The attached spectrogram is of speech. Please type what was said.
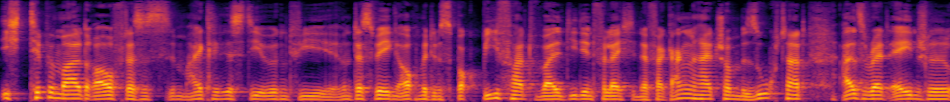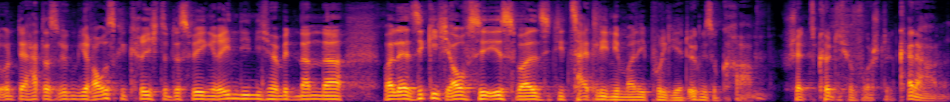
Ich tippe mal drauf, dass es Michael ist, die irgendwie und deswegen auch mit dem Spock Beef hat, weil die den vielleicht in der Vergangenheit schon besucht hat als Red Angel und der hat das irgendwie rausgekriegt und deswegen reden die nicht mehr miteinander, weil er sickig auf sie ist, weil sie die Zeitlinie manipuliert. Irgendwie so Kram. Schätze, könnte ich mir vorstellen. Keine Ahnung.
